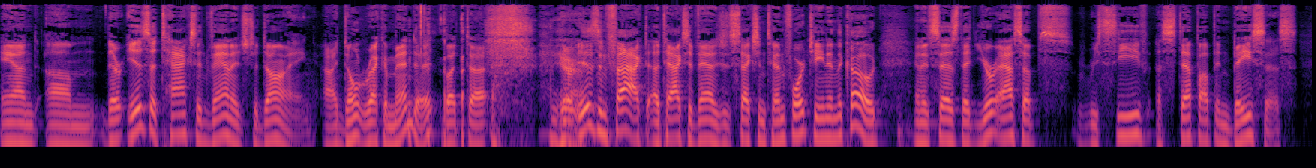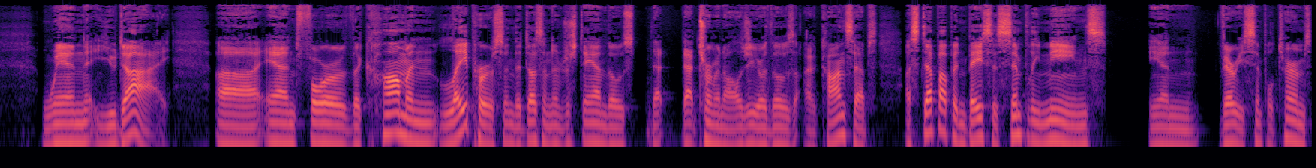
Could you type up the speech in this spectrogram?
And um, there is a tax advantage to dying. I don't recommend it, but uh, yeah. there is, in fact, a tax advantage. It's Section 1014 in the code, and it says that your assets receive a step up in basis when you die. Uh, and for the common layperson that doesn't understand those that, that terminology or those uh, concepts, a step up in basis simply means, in very simple terms,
